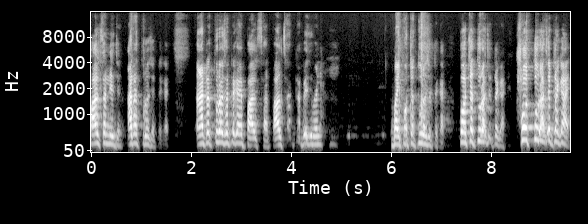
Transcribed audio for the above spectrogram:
পালসার নিয়ে যান, আটাত্তর হাজার টাকায়। আটাত্তর হাজার টাকায় পালসার, পালসারটা পেয়ে যাবেন ভাই পঁচাত্তর হাজার টাকায়। পঁচাত্তর হাজার টাকায়, সত্তর হাজার টাকায়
